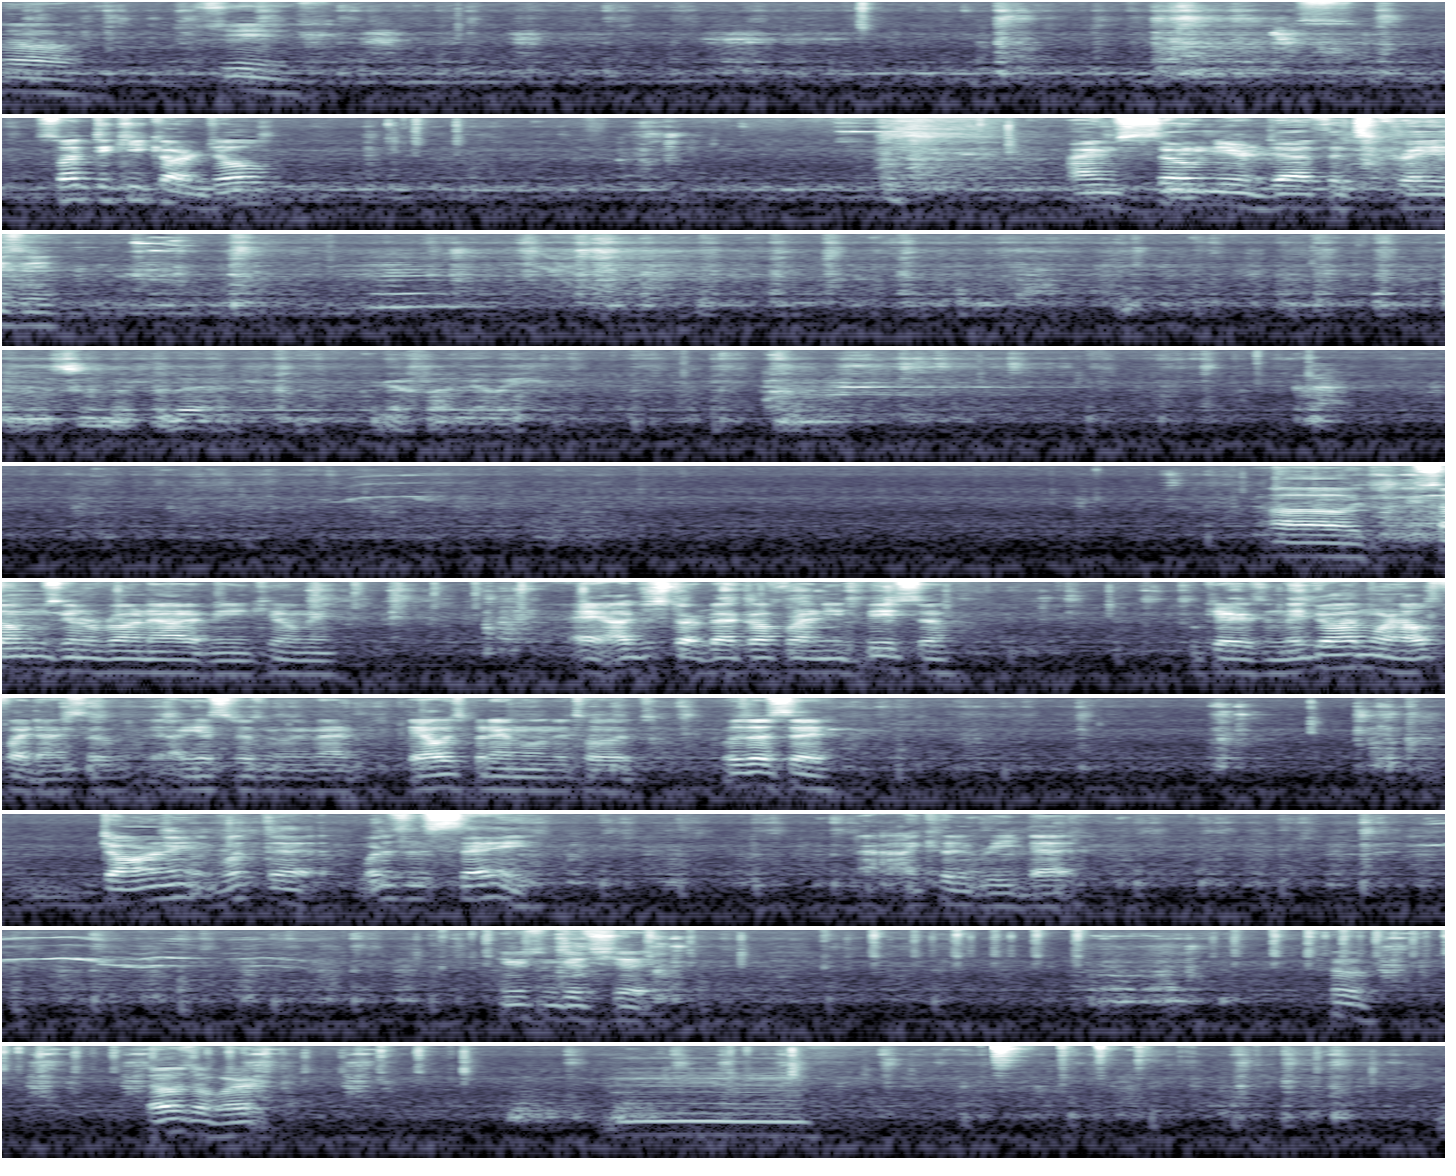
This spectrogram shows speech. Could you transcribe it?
Oh, jeez. Swipe the key card, Joel. I am so near death, it's crazy. Let's go look for that. We gotta find Ellie. Oh, something's gonna run out at me and kill me. Hey, I'll just start back off where I need to be, so who cares? And maybe I'll have more health if I die, so I guess it doesn't really matter. They always put ammo in the toilets. What does that say? Darn it, what the, what does this say? I couldn't read that. Me some good shit. Who? Those will work.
